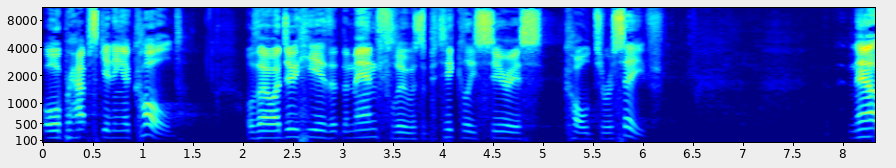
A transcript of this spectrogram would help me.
or perhaps getting a cold, although I do hear that the man flu is a particularly serious cold to receive. Now,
